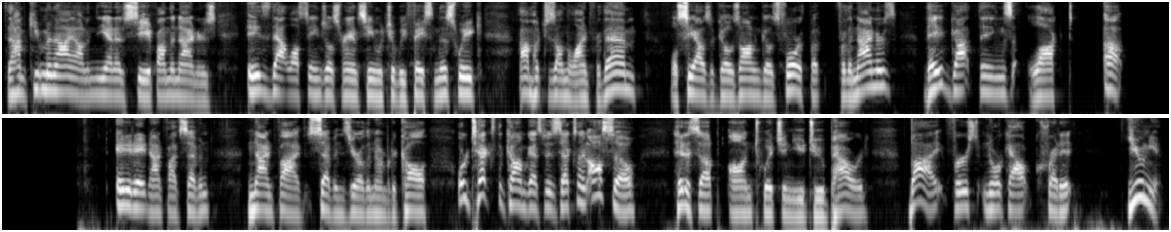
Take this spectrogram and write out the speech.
that I'm keeping an eye on in the NFC. If I'm the Niners, is that Los Angeles Rams team, which you'll be facing this week. How much is on the line for them? We'll see how it goes on and goes forth. But for the Niners, they've got things locked up. 888-957-9570, the number to call, or text the Comcast Business Text line. Also, hit us up on Twitch and YouTube, powered by First NorCal Credit Union.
